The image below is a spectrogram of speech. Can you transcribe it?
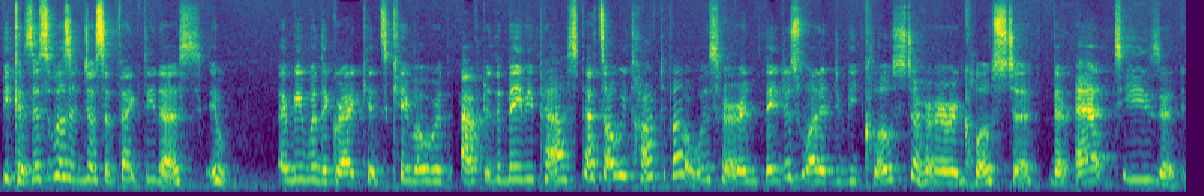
because this wasn't just affecting us. It, I mean, when the grandkids came over after the baby passed, that's all we talked about was her, and they just wanted to be close to her and close to their aunties and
